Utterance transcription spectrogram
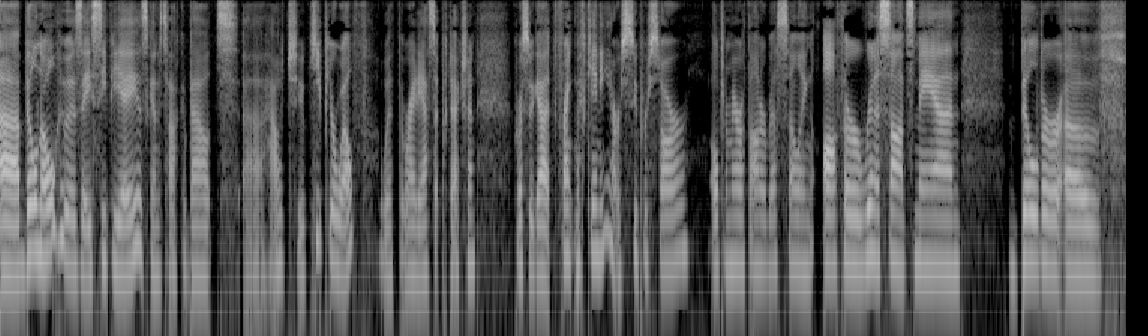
Uh, Bill Knoll, who is a CPA, is going to talk about uh, how to keep your wealth with the right asset protection. Of course, we got Frank McKinney, our superstar, ultramarathoner, best-selling author, Renaissance man, builder of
